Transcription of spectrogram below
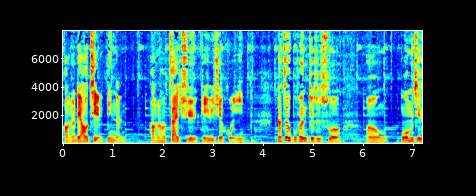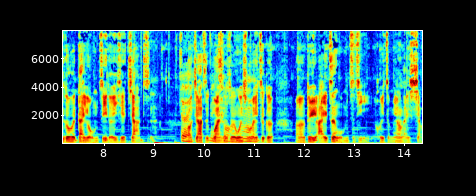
好，要了解病人，好，然后再去给予一些回应。那这个部分就是说，嗯、呃，我们其实都会带有我们自己的一些价值，对，好，价值观，就是认为说，哎、欸，这个。呃，对于癌症，我们自己会怎么样来想？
